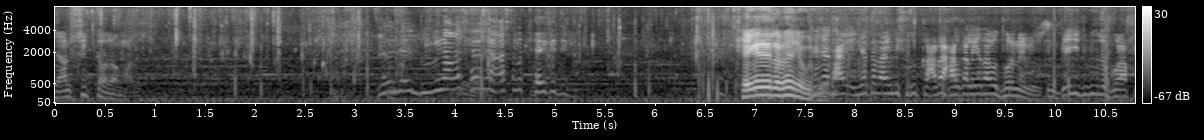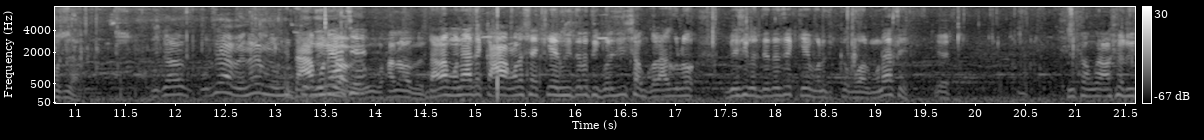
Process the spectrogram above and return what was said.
যেমন শিখতে হবে আমাদের। ঠেকে দিলে থাকবি শুধু কাদা হালকা লেগে যাবে ধরে নেবে। কিন্তু বেশি ডুবি দিলে গোড়া ফসে যাবে। মনে আছে? দাদা মনে আছে কা আমাদের সাথে কে রুই তুই বলেছিস সব গলাগুলো বেশি করে দিতেছে কে বলেছে বল মনে আছে? সেই সঙ্গে আমার রুই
